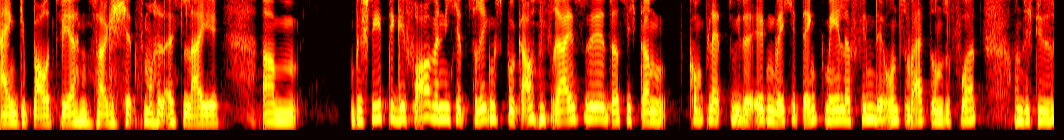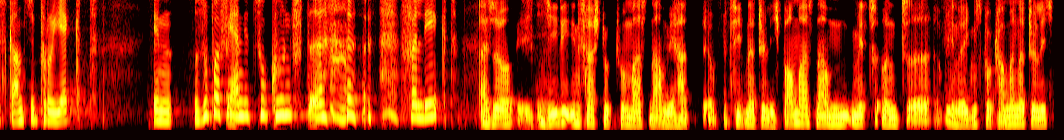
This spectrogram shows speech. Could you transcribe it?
eingebaut werden, sage ich jetzt mal als Laie. Ähm, besteht die Gefahr, wenn ich jetzt Regensburg aufreiße, dass ich dann komplett wieder irgendwelche Denkmäler finde und so weiter und so fort und sich dieses ganze Projekt in super ferne Zukunft äh, verlegt? Also jede Infrastrukturmaßnahme hat, zieht natürlich Baumaßnahmen mit und äh, in Regensburg haben wir natürlich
